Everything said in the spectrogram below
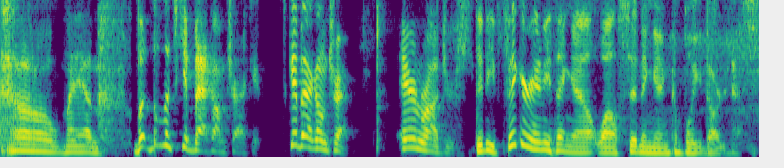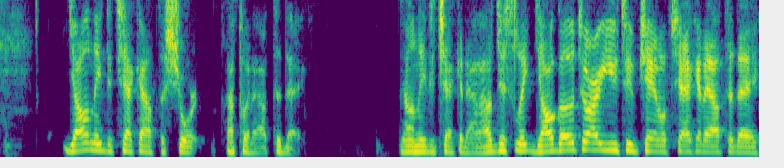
oh man, but, but let's get back on track here. Let's get back on track. Aaron Rodgers, Did he figure anything out while sitting in complete darkness? Y'all need to check out the short I put out today. Y'all need to check it out. I'll just let y'all go to our YouTube channel, check it out today.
